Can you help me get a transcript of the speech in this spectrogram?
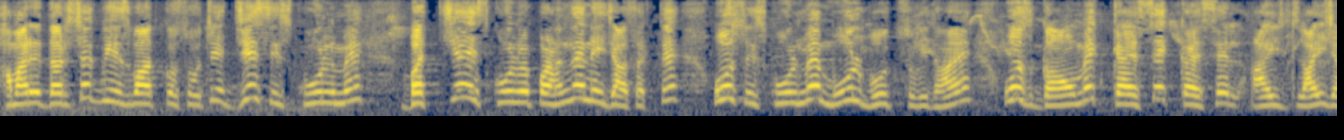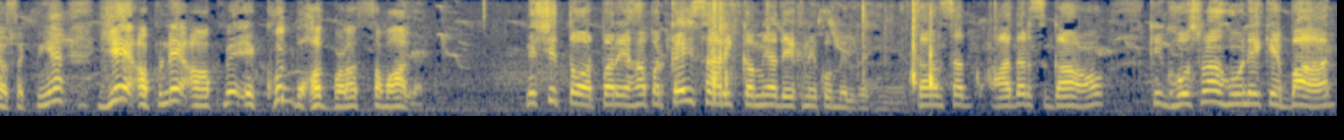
हमारे दर्शक भी इस बात को सोचे, जिस स्कूल में बच्चे स्कूल में पढ़ने नहीं जा सकते, उस स्कूल में मूलभूत सुविधाएँ उस गाँव में कैसे कैसे लाई जा सकती हैं, ये अपने आप में एक खुद बहुत बड़ा सवाल है। निश्चित तौर पर यहाँ पर कई सारी कमियाँ देखने को मिल रही हैं। सांसद आदर्श गाँव की घोषणा होने के बाद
